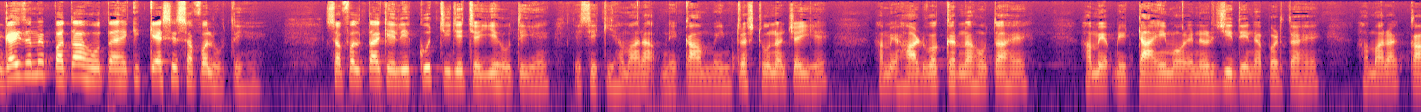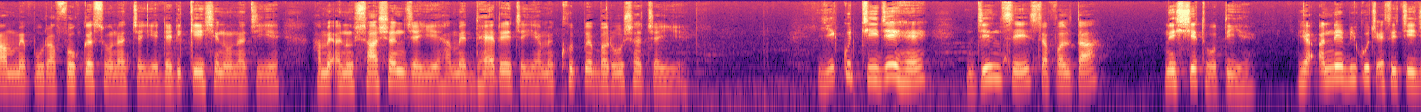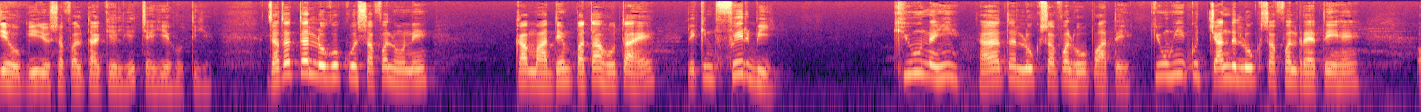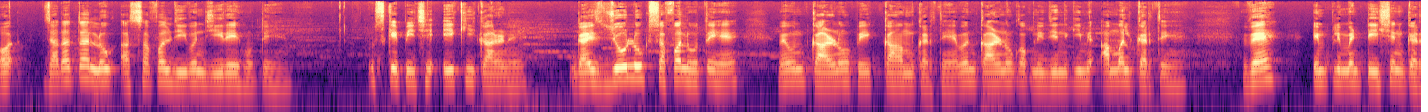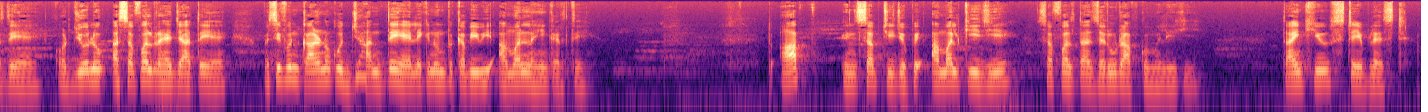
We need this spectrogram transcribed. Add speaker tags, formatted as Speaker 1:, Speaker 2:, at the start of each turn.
Speaker 1: Guys हमें पता होता है कि कैसे सफल होते हैं। सफलता के लिए कुछ चीज़ें चाहिए होती हैं, जैसे कि हमारा अपने काम में इंटरेस्ट होना चाहिए, हमें हार्डवर्क करना होता है, हमें अपनी टाइम और एनर्जी देना पड़ता है, हमारा काम में पूरा फोकस होना चाहिए डेडिकेशन होना चाहिए, हमें अनुशासन चाहिए, हमें धैर्य चाहिए, हमें खुद पे भरोसा चाहिए। ये कुछ चीज़ें हैं जिनसे सफलता निश्चित होती है। या अन्य भी कुछ ऐसी चीज़ें होगी जो सफलता के लिए चाहिए होती है। ज़्यादातर लोगों को सफल होने का माध्यम पता होता है, लेकिन फिर भी क्यों नहीं ज़्यादातर लोग सफल हो पाते? क्यों ही कुछ चंद लोग सफल रहते हैं और ज़्यादातर लोग असफल जीवन जी रहे होते हैं? उसके पीछे एक ही कारण है। गाइस जो लोग सफल होते हैं, वह उन कारणों पे काम करते हैं, वह उन कारणों को अपनी ज़िंदगी में अमल करते हैं। वह इम्प्लीमेंटेशन करते हैं और जो लोग असफल रह जाते हैं वह सिर्फ़ उन कारणों को जानते हैं, लेकिन उन पर कभी भी अमल नहीं करते। तो आप इन सब चीज़ों पे अमल कीजिए, सफलता ज़रूर आपको मिलेगी। Thank you stay blessed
